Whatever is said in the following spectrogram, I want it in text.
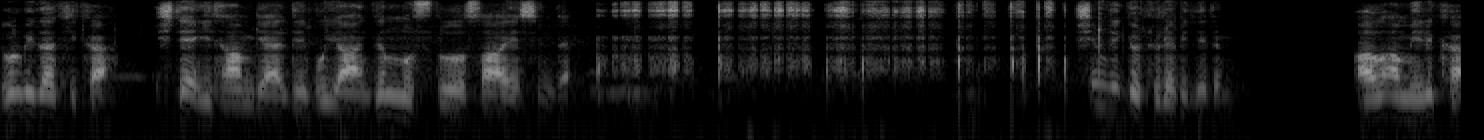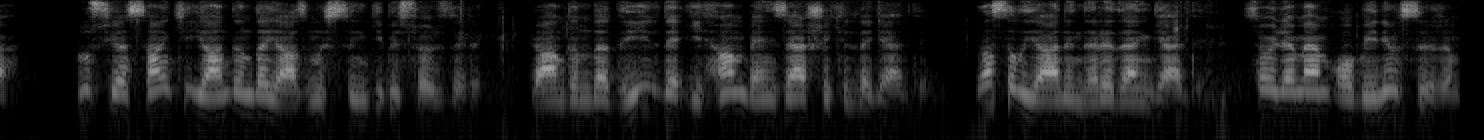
Dur bir dakika. İşte ilham geldi bu yangın musluğu sayesinde. Şimdi götürebilirim. Al Amerika. Rusya sanki yandığında yazmışsın gibi sözleri. Yandığında değil de ilham benzer şekilde geldi. Nasıl yani nereden geldi? Söylemem o benim sırrım.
